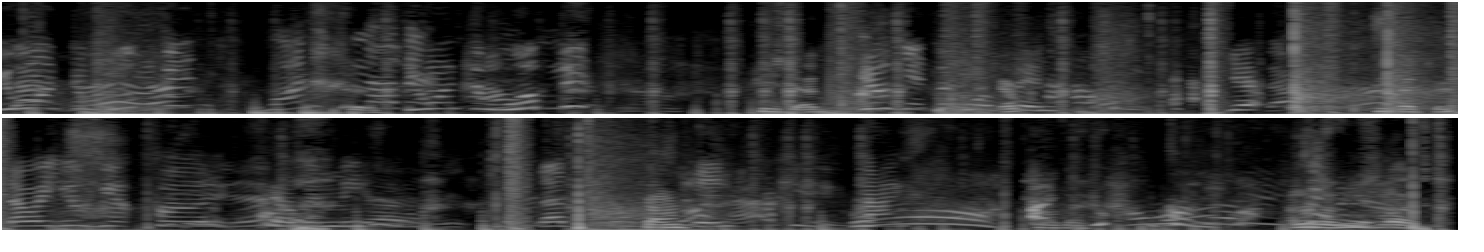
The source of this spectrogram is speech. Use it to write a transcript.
You want the whooping? One another. You want the whooping? He's dead. You get the whooping. Yep. He's dead too. That what you get for killing me. That's the Got him. whooping. Nice. Okay. I don't know who's left.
